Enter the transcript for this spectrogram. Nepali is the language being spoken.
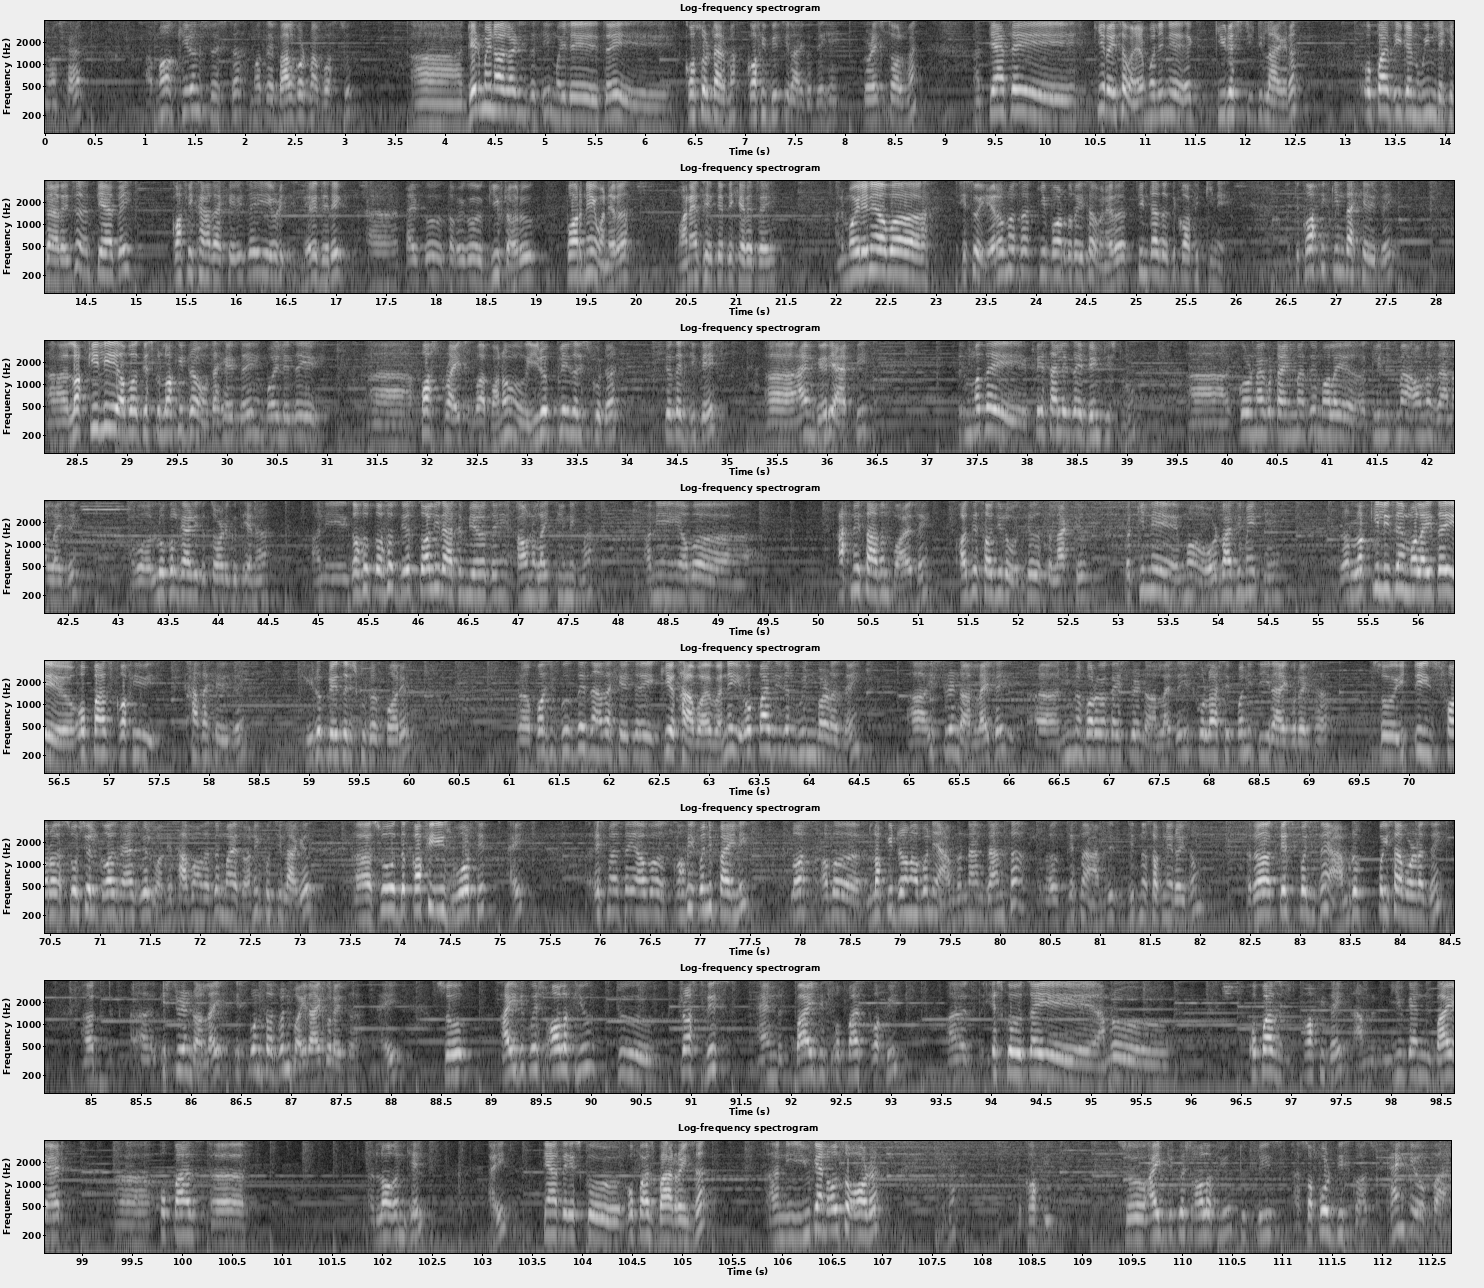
नमस्कार। म किरण श्रेष्ठ म चाहिँ बालकोटमा बस्छु। डेढ महिना अगाडि जति मैले चाहिँ कौशलटारमा कफी बेचिरहेको देखेँ एउटा स्टलमा। अनि त्यहाँ चाहिँ के रहेछ भनेर मैले नि क्युरियोसिटी लागेर ओपाज इट एन्ड विन लेखिरहेको रहेछ। अनि त्यहाँ चाहिँ कफी खाँदाखेरि चाहिँ एउटै धेरै धेरै टाइपको तपाईँको गिफ्टहरू पर्ने भनेर भनेको थिएँ त्यतिखेर चाहिँ। अनि मैले नै अब यसो हेरौँ न त के पर्दो रहेछ भनेर तिनवटा जति कफी किनेँ। त्यो कफी किन्दाखेरि चाहिँ लक्किली अब त्यसको लकी ड्र हुँदाखेरि चाहिँ मैले चाहिँ फर्स्ट प्राइज वा भनौँ हिरो प्लेजर स्कुटर त्यो चाहिँ जितेँ। आइएम भेरी ह्याप्पी म चाहिँ पेसाले चाहिँ डेन्टिस्ट हुँ। कोरोनाको टाइममा चाहिँ मलाई क्लिनिकमा आउन जानलाई चाहिँ अब लोकल गाडी त चढेको थिएन। अनि जसो तसो त्यो चलिरहेको थियो मेरो चाहिँ आउनलाई क्लिनिकमा। अनि अब आफ्नै साधन भयो चाहिँ अझै सजिलो हुन्थ्यो जस्तो लाग्थ्यो। र किन्ने म होडबाजीमै थिएँ। र लक्किली चाहिँ मलाई चाहिँ ओपास कफी खाँदाखेरि चाहिँ हिरो प्लेजर स्कुटर पऱ्यो। र पछि बुझ्दै जाँदाखेरि चाहिँ के थाहा भयो भने ओपास इजन विनबाट चाहिँ स्टुडेन्टहरूलाई चाहिँ निम्न वर्गका स्टुडेन्टहरूलाई चाहिँ स्कोलरसिप पनि दिइरहेको रहेछ। So it is for a social cause as well भन्ने थाहा पाउँदा चाहिँ मलाई झनै खुसी लाग्यो। So the coffee is worth it है। यसमा चाहिँ अब कफी पनि पाइने प्लस अब लकी ड्रमा पनि हाम्रो नाम जान्छ र त्यसमा हामीले जित्न सक्ने रहेछौँ। र त्यसपछि चाहिँ हाम्रो पैसाबाट चाहिँ स्टुडेन्टहरूलाई स्पोन्सर पनि भइरहेको रहेछ है? So I request all of you to trust this and buy this Opas coffee यसको चाहिँ हाम्रो ओपाज कफी चाहिँ हाम्रो you can buy at Opas लगन खेल है? त्यहाँ चाहिँ यसको ओपास बार रहेछ। अनि यु क्यान अल्सो अर्डर होइन coffee so I request all of you to please support this cause thank you Opa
